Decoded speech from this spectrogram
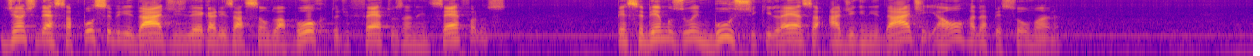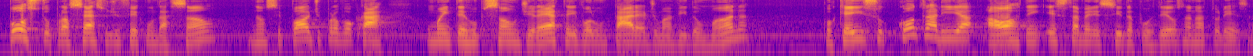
Diante dessa possibilidade de legalização do aborto de fetos anencéfalos, percebemos o embuste que lesa a dignidade e a honra da pessoa humana. Posto o processo de fecundação, não se pode provocar uma interrupção direta e voluntária de uma vida humana, porque isso contraria a ordem estabelecida por Deus na natureza.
